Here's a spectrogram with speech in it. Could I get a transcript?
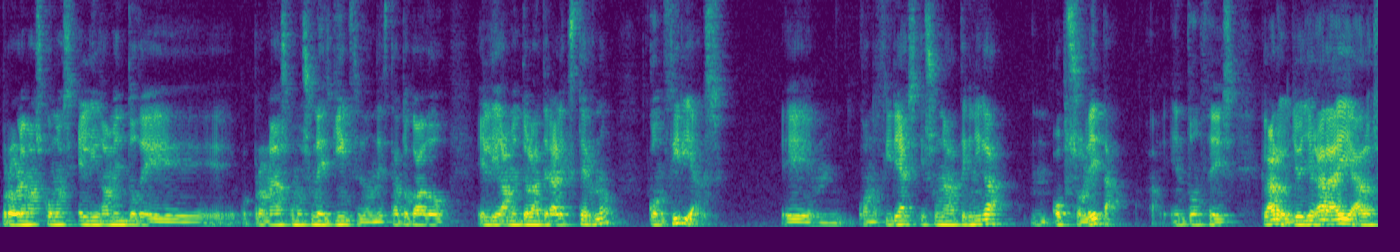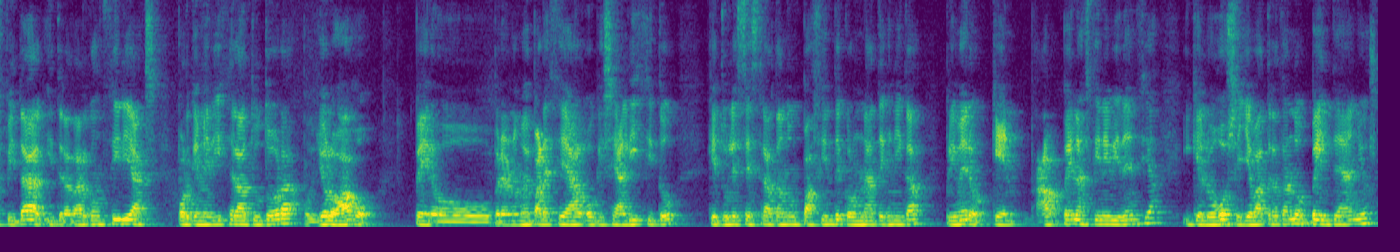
problemas como es el ligamento de. problemas como es un E15, donde está tocado el ligamento lateral externo, con Ciriax. Eh, cuando Ciriax es una técnica mm, obsoleta. Entonces, claro, yo llegar ahí al hospital y tratar con Ciriax porque me dice la tutora, pues yo lo hago. Pero, pero no me parece algo que sea lícito que tú le estés tratando a un paciente con una técnica, primero, que apenas tiene evidencia y que luego se lleva tratando 20 años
